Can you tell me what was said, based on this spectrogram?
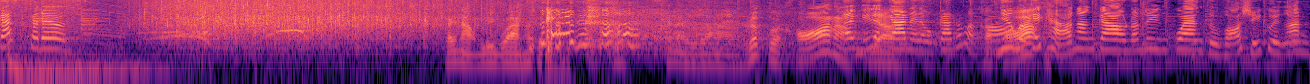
Cascader. Cái nào cũng liên quan hết cái này là rất là khó nè. Em nghĩ là Dạ. ca này là một ca rất là khó. nhưng mà cái khả năng cao nó liên quan từ võ sĩ quyền anh.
